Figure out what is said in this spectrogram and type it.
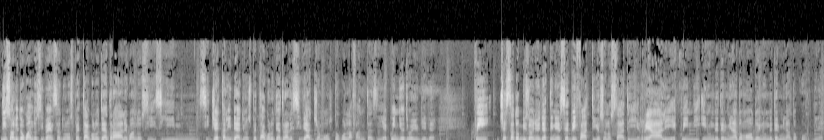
Di solito quando si pensa ad uno spettacolo teatrale, quando si, si, si getta l'idea di uno spettacolo teatrale, si viaggia molto con la fantasia. Quindi io ti voglio chiedere, Qui c'è stato bisogno di attenersi a dei fatti che sono stati reali e quindi in un determinato modo, in un determinato ordine.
